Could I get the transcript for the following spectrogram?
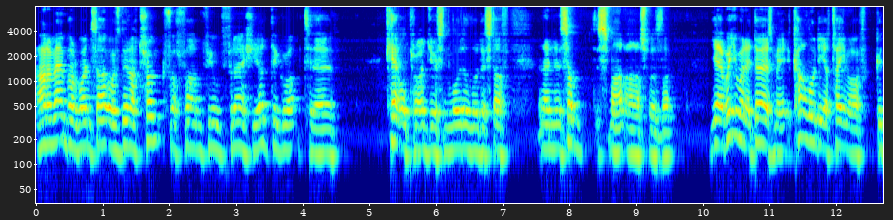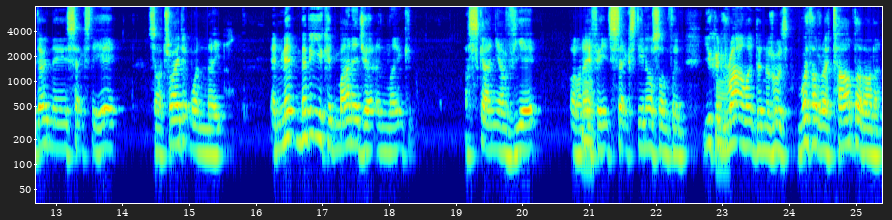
I remember once I was doing a trunk for Farm Field Fresh. You had to go up to Kettle Produce and load a load of stuff. And then some smart ass was like, Yeah, what you want to do is, mate, cut a load of your time off, go down the A68. So I tried it one night. And may- maybe you could manage it in like a Scania V8 or an hmm. FH16 or something. You could hmm. rattle it down the roads with a retarder on it.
